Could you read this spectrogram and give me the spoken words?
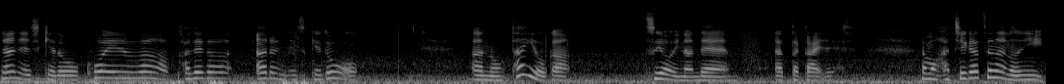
なんですけど公園は風があるんですけどあの太陽が強いのであったかいです。でも8月なのに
